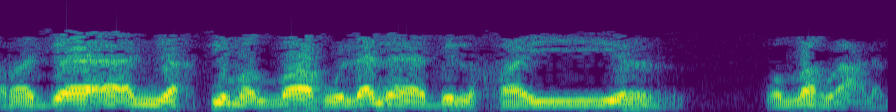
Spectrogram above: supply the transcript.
رجاء أن يختم الله لنا بالخير. والله أعلم.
